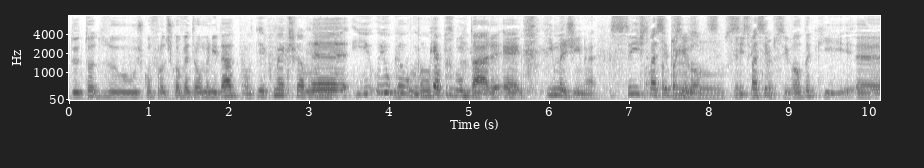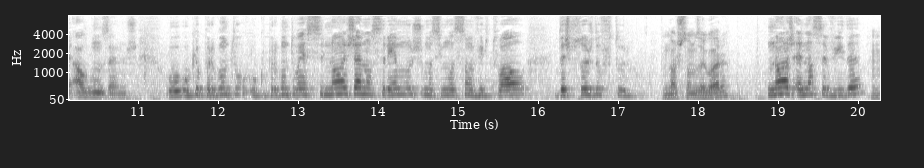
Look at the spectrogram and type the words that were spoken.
de todos os confrontos que houve entre a humanidade. Pronto. E como é que chegava Eh, e, e o que eu, Então, quero perguntar é, imagina, se isto vai ser possível, se isto vai ser 150. possível daqui eh, a alguns anos, o, o que eu pergunto, o que eu pergunto é se nós já não seremos uma simulação virtual das pessoas do futuro. Nós somos agora? Nós, a nossa vida, Hum.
